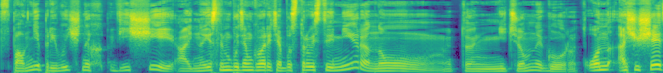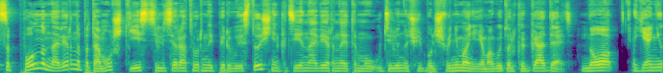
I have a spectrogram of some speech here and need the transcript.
вполне привычных вещей. А, но если мы будем говорить об устройстве мира, ну, это не темный город. Он ощущается полным, наверное, потому что есть литературный первоисточник, где, наверное, этому уделено чуть больше внимания. Я могу только гадать. Но я не,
